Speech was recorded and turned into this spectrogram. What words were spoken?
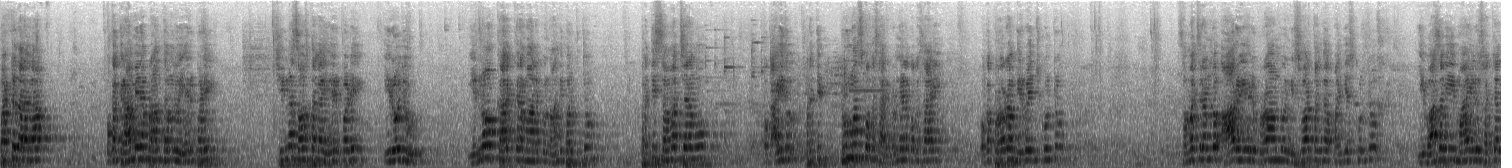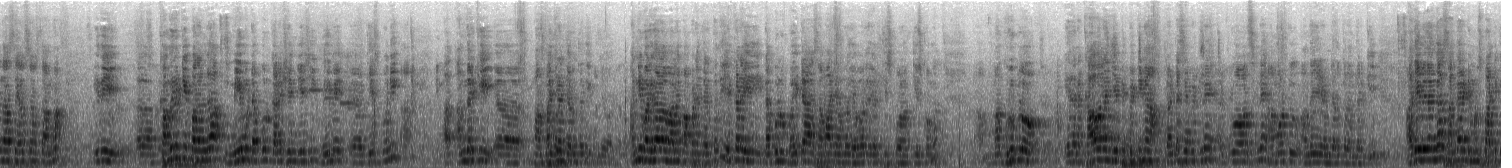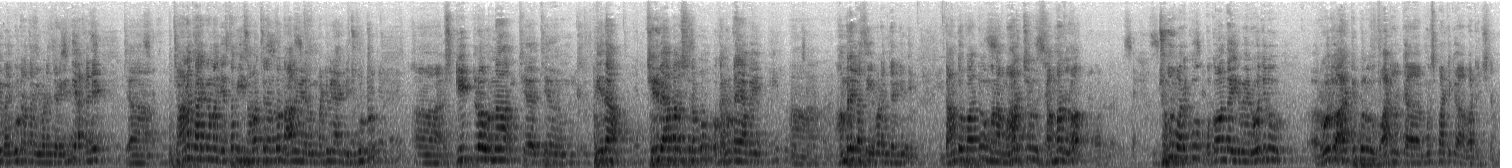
పట్టుదలగా ఒక గ్రామీణ ప్రాంతంలో ఏర్పడి చిన్న సంస్థగా ఏర్పడి ఈరోజు ఎన్నో కార్యక్రమాలకు నాంది పలుకుతూ ప్రతి సంవత్సరము ఒక ఐదు ప్రతి టూ మంత్స్కి ఒకసారి రెండు నెలలకు ఒకసారి ఒక ప్రోగ్రాం నిర్వహించుకుంటూ సంవత్సరంలో ఆరు ఏడు ప్రోగ్రాంలు నిస్వార్థంగా పనిచేసుకుంటూ ఈ వాసవి మాయలు స్వచ్ఛంద సేవ సంస్థ అమ్మ ఇది కమ్యూనిటీ పరంగా మేము డబ్బులు కలెక్షన్ చేసి మేమే చేసుకొని అందరికీ ఆ, పంచడం జరుగుతుంది. అన్ని వర్గాల వాళ్ళకి పంపడం జరుగుతుంది. ఎక్కడ ఈ డబ్బులు బయట సమాజంలో ఎవరి దగ్గర తీసుకో తీసుకోము. మా గ్రూప్లో ఏదైనా కావాలని చెప్పి పెట్టిన గంట సేపట్లే టూ అవర్స్నే అమౌంట్ అందజేయడం జరుగుతుంది అందరికీ. అదేవిధంగా సంగారెడ్డి మున్సిపాలిటీకి వైకుంఠరథం ఇవ్వడం జరిగింది. అట్లనే చాలా కార్యక్రమాలు చేస్తాం. ఈ సంవత్సరంలో నాలుగు వేల మట్టి వినాయకులు ఇచ్చుకుంటూ స్ట్రీట్లో ఉన్న పేద చిరు వ్యాపారస్తులకు ఒక నూట యాభై అంబ్రెల్లాస్ ఇవ్వడం జరిగింది. దాంతోపాటు మన మార్చు సమ్మర్లో జూన్ వరకు ఒక వంద ఇరవై రోజులు రోజు ఆరు ట్రిప్పులు వాటర్ మున్సిపాలిటీకి వాటర్ ఇచ్చినాం.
